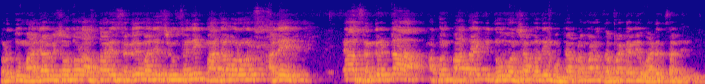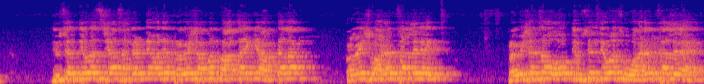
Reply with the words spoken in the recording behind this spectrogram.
परंतु माझ्या विश्वासावर असणारे सगळे माझे शिवसैनिक माझ्याबरोबर आले. त्या संघटना आपण पाहताय की दोन वर्षामध्ये मोठ्या प्रमाणात झपाट्याने वाढत चाललेली दिवसेंदिवस या संघटनेमध्ये प्रवेश आपण पाहताय की आपल्याला प्रवेश वाढत चाललेले आहेत. प्रवेशाचा ओघ दिवसेंदिवस वाढत चाललेला आहे.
